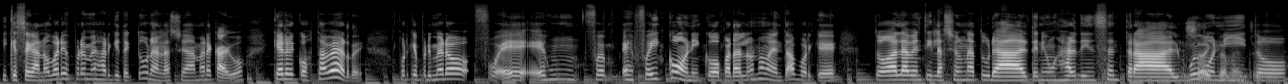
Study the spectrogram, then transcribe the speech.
y que se ganó varios premios de arquitectura en la ciudad de Maracaibo, que era el Costa Verde. Porque primero fue, es un, fue, fue icónico para los 90 porque toda la ventilación natural, tenía un jardín central muy bonito.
